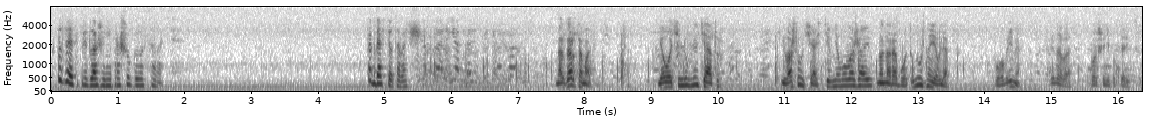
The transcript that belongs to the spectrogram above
кто за это предложение прошу голосовать? Тогда все, товарищи. Назар Томатович, я очень люблю театр. И ваше участие в нем уважаю, но на работу нужно являться. Вовремя. Виноват. Больше не повторится.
